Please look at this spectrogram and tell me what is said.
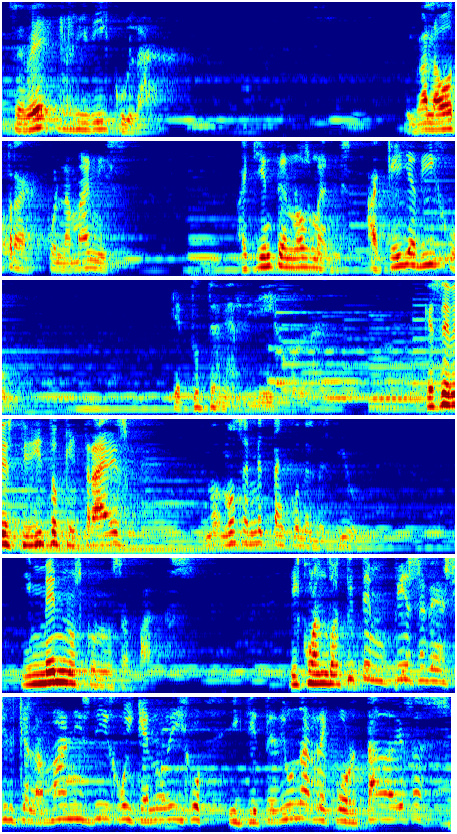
Se ve ridícula. Y va la otra con la manis. Aquí entre nos manis. Aquella dijo que tú te ves ridícula. Que ese vestidito que traes no, se metan con el vestido. Y menos con los zapatos. Y cuando a ti te empiezan a decir que la manis dijo y que no dijo y que te dio una recortada de esas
